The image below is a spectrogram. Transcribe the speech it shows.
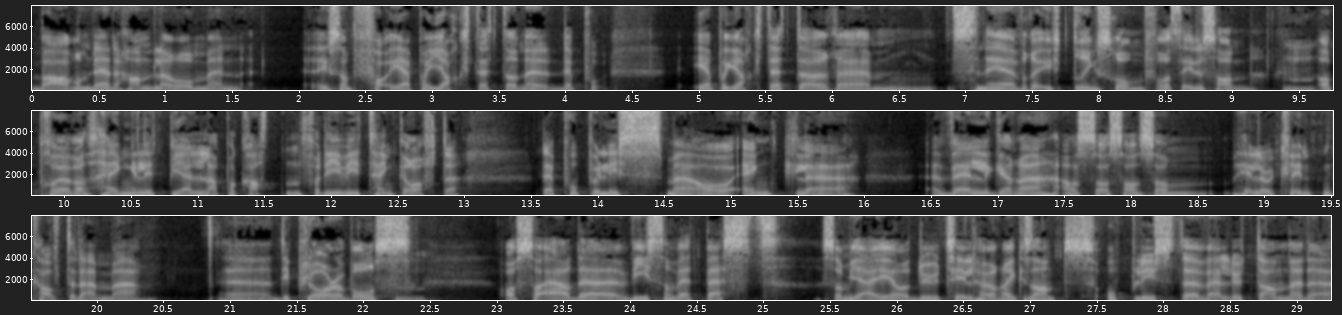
bare om det. Det handler om en liksom, Jeg er på jakt etter det, jeg er på jakt etter um, snevre ytringsrom, for å si det sånn. Mm. Og prøver å henge litt bjeller på katten, fordi vi tenker ofte det er populisme og enkle velgere, altså sånn som Hillary Clinton kalte dem uh, deplorables. Mm. Og så er det vi som vet best, som jeg og du tilhører, ikke sant. Opplyste, velutdannede,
